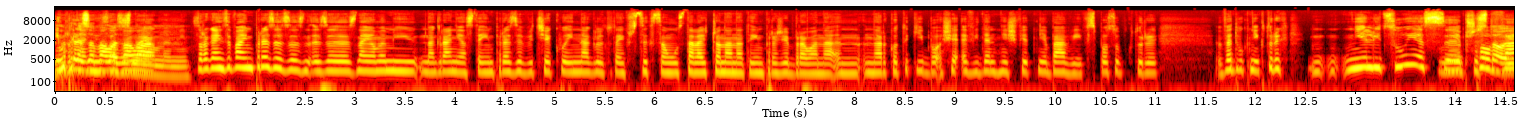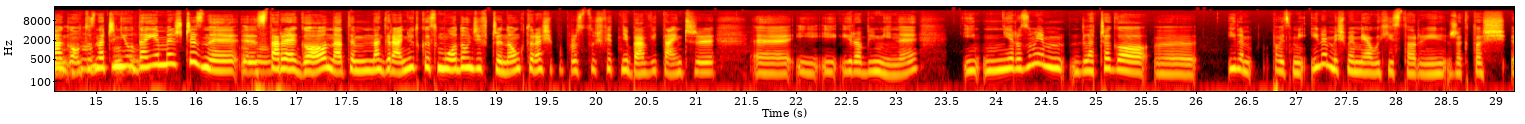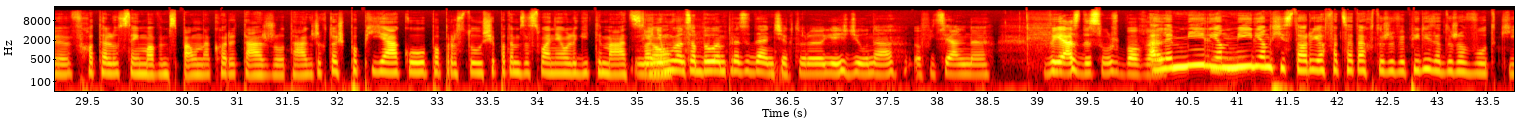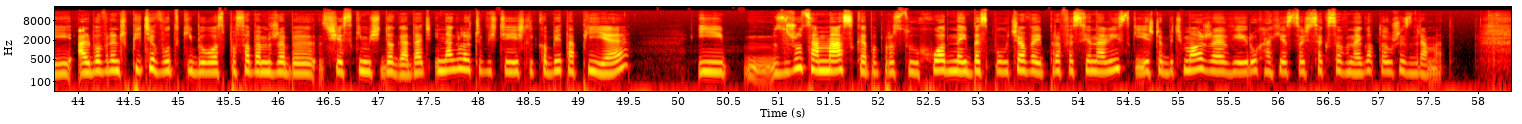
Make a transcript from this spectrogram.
Imprezowała ze znajomymi. Zorganizowała imprezę ze, ze, znajomymi, nagrania z tej imprezy wyciekły i nagle tutaj wszyscy chcą ustalać, czy ona na tej imprezie brała na, narkotyki, bo się ewidentnie świetnie bawi w sposób, który według niektórych nie licuje z nie powagą. To mhm, znaczy nie mhm. udaje mężczyzny e, mhm. starego na tym nagraniu, tylko jest młodą dziewczyną, która się po prostu świetnie bawi, tańczy e, i, i, i robi miny. I nie rozumiem, dlaczego ile, powiedz mi, ile myśmy miały historii, że ktoś y, w hotelu sejmowym spał na korytarzu, tak, że ktoś po pijaku po prostu się potem zasłaniał legitymacją. No nie mówiąc o byłym prezydencie, który jeździł na oficjalne wyjazdy służbowe. Ale milion, milion historii o facetach, którzy wypili za dużo wódki, albo wręcz picie wódki było sposobem, żeby się z kimś dogadać i nagle oczywiście, jeśli kobieta pije, i mm, zrzuca maskę po prostu chłodnej, bezpłciowej profesjonalistki, jeszcze być może w jej ruchach jest coś seksownego, to już jest dramat.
